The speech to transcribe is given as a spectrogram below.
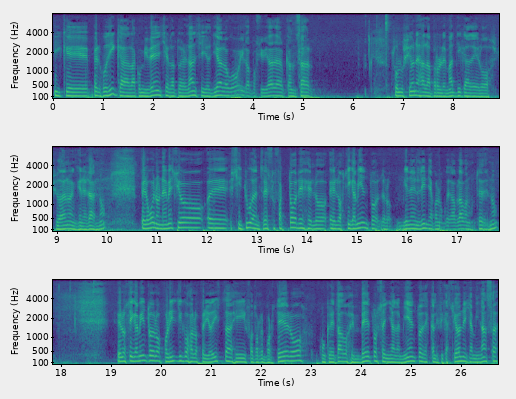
y que perjudica la convivencia, la tolerancia y el diálogo y la posibilidad de alcanzar soluciones a la problemática de los ciudadanos en general, ¿no? Pero bueno, Nemesio eh, sitúa entre esos factores el, hostigamiento, viene en línea con lo que hablaban ustedes, ¿no? El hostigamiento de los políticos a los periodistas y fotoreporteros, concretados en vetos, señalamientos, descalificaciones y amenazas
